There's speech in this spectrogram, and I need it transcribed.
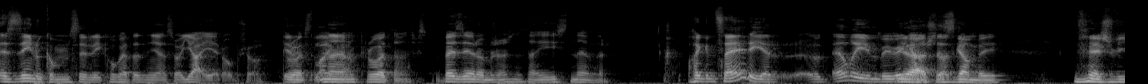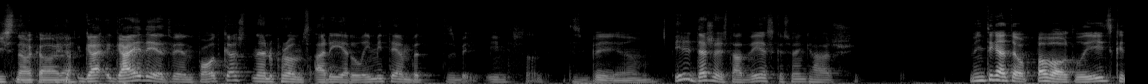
es zinu, ka mums ir arī kaut kādā ziņā savu jāierobežo. Prot, ierakstu nē, nu, protams. Bez ierobežošanas tā īsti nevar. Lai gan sērija ar Elīnu bija Jā, vienkārši tas gan bija. Viņš viss nāk ārā. Ga gaidiet vienu podkāstu. Nē, nu, protams, arī ar limitiem, bet tas bija interesanti. Tas bija. Um... Ir dažreiz tādi viesi, kas vienkārši. Viņi tikai tev pavalk līdzi, ka,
